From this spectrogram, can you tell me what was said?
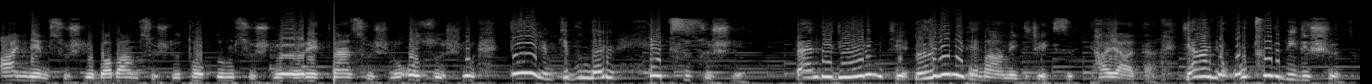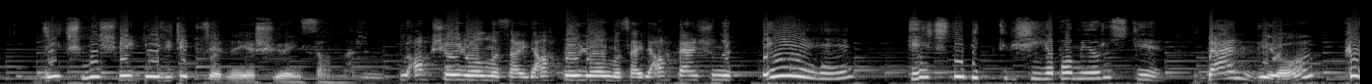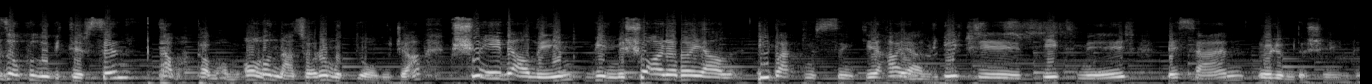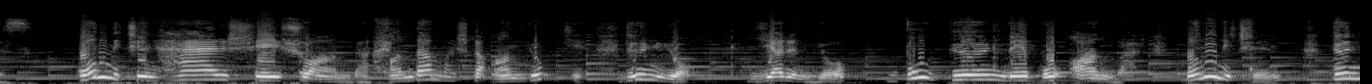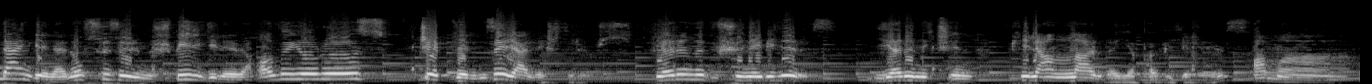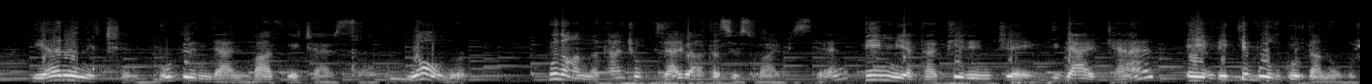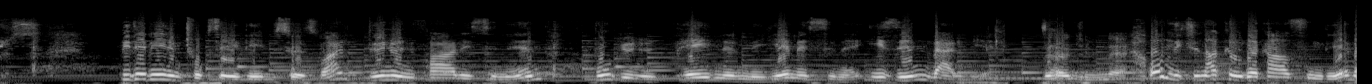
annem suçlu, babam suçlu, toplum suçlu, öğretmen suçlu, o suçlu. Diyelim ki bunların hepsi suçlu. Ben de diyorum ki böyle mi devam edeceksin hayata? Yani otur bir düşün. Geçmiş ve gelecek üzerine yaşıyor insanlar. Ah şöyle olmasaydı, ah böyle olmasaydı, ah ben şunu... Eee geçti bitti bir şey yapamıyoruz ki. Ben diyor kız okulu bitirsin tamam. Tamam. Ondan sonra mutlu olacağım. Şu evi alayım bilme, şu arabayı al. Bir bakmışsın ki hayat geçip gitmiş ve sen ölüm döşeğindesin. Onun için her şey şu anda. Andan başka an yok ki. Dün yok, yarın yok. Bugün ve bu an var. Onun için dünden gelen o süzülmüş bilgileri alıyoruz, ceplerimize yerleştiriyoruz. Yarını düşünebiliriz. Yarın için planlar da yapabiliriz. Ama yarın için bugünden vazgeçersen ne olur? Bunu anlatan çok güzel bir atasözü var bizde. Dimyata pirince giderken evdeki bulgurdan oluruz. Bir de benim çok sevdiğim bir söz var. Dünün faresinin bugünün peynirini yemesine izin vermeyelim. Güzel cümle. Onun için akılda kalsın diye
